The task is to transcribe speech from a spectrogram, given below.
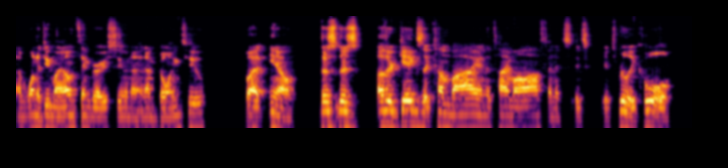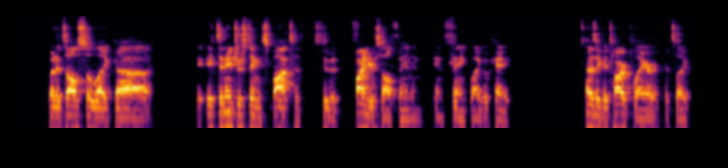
I want to do my own thing very soon and I'm going to. But you know, there's there's other gigs that come by and the time off and it's it's it's really cool. But it's also like uh, it's an interesting spot to to find yourself in and, and think like okay, as a guitar player, it's like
